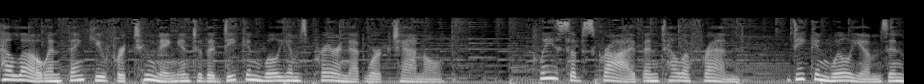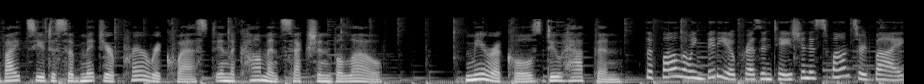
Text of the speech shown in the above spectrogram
Hello and thank you for tuning into the Deacon Williams Prayer Network channel. Please subscribe and tell a friend. Deacon Williams invites you to submit your prayer request in the comments section below. Miracles do happen. The following video presentation is sponsored by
